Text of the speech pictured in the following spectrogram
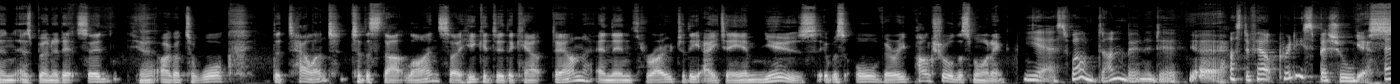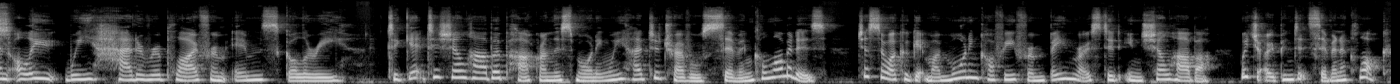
And as Bernadette said, yeah, I got to walk the talent to the start line so he could do the countdown and then throw to the 8 a.m. news. It was all very punctual this morning. Yes, well done, Bernadette. Yeah. Must have felt pretty special. Yes. And Ollie, we had a reply from M Scholarly. To get to Shell Harbour Parkrun this morning, we had to travel seven kilometres just so I could get my morning coffee from Bean Roasted in Shell Harbour, which opened at seven o'clock.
